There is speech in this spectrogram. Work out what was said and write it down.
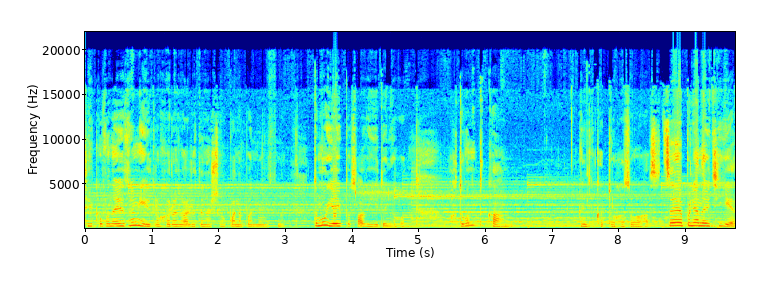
Тільки вона і зуміє трохи розважити нашого пана Пендлтона. Тому я й послав її до нього. Хто така? Лікар завагався. Це Поляна Вітієр,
